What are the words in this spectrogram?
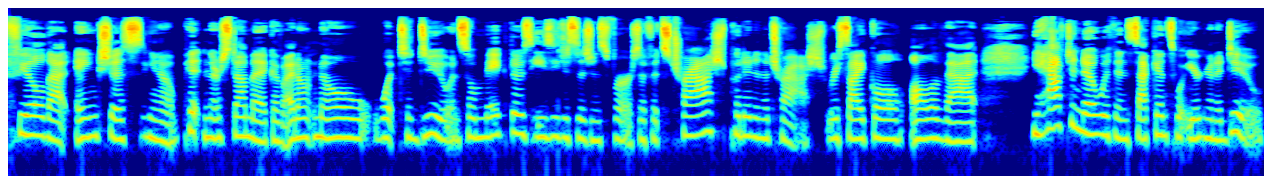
feel that anxious, you know, pit in their stomach of I don't know what to do. And so make those easy decisions first. If it's trash, put it in the trash, recycle, all of that. You have to know within seconds what you're going to do.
